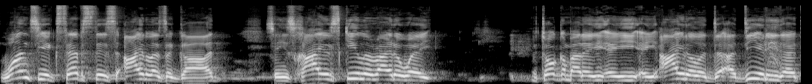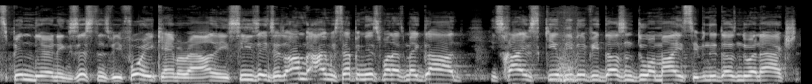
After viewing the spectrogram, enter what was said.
Once he accepts this idol as a god, so he's chayiv skila right away. We're talking about a, a, a idol, a, a, deity that's been there in existence before he came around, and he sees it, he says, I'm, I'm accepting this one as my God. He's chayiv skill, even if he doesn't do a mice, even if he doesn't do an action.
